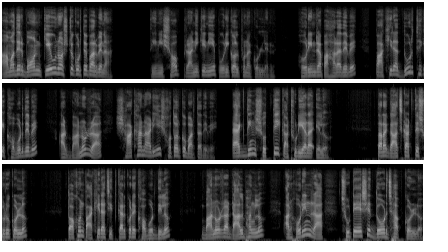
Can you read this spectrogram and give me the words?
আমাদের বন কেউ নষ্ট করতে পারবে না। তিনি সব প্রাণীকে নিয়ে পরিকল্পনা করলেন। হরিণরা পাহারা দেবে, পাখিরা দূর থেকে খবর দেবে, আর বানররা শাখা নাড়িয়ে সতর্ক বার্তা দেবে। একদিন সত্যিই কাঠুরিয়ারা এলো। তারা গাছ কাটতে শুরু করল। তখন পাখিরা চিৎকার করে খবর দিল। বানররা ডাল ভাঙল আর হরিণরা ছুটে এসে দৌড়ঝাঁপ করল।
